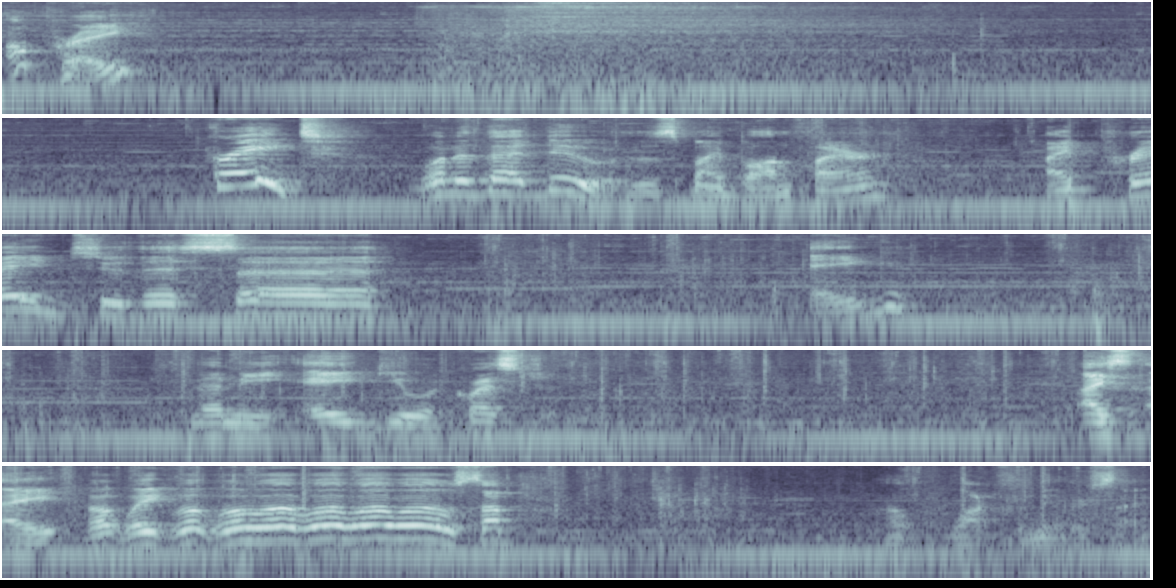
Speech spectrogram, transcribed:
I'll pray. Great! What did that do? This is my bonfire. I prayed to this, uh... Egg? Let me egg you a question. I, I oh wait, whoa, whoa, whoa, whoa, whoa, whoa, stop. Oh, walk from the other side.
